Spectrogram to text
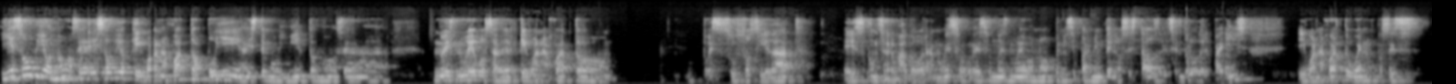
Y es obvio, ¿no? O sea, es obvio que Guanajuato apoye a este movimiento, ¿no? O sea, no es nuevo saber que Guanajuato, pues su sociedad es conservadora, ¿no? Eso, eso no es nuevo, ¿no? Principalmente en los estados del centro del país. Y Guanajuato, bueno, pues es,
